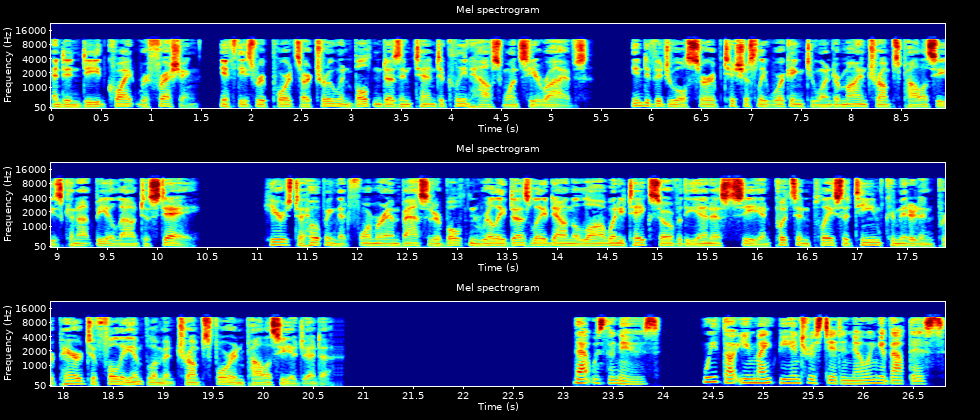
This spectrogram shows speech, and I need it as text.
and indeed quite refreshing, if these reports are true and Bolton does intend to clean house once he arrives. Individuals surreptitiously working to undermine Trump's policies cannot be allowed to stay. Here's to hoping that former Ambassador Bolton really does lay down the law when he takes over the NSC and puts in place a team committed and prepared to fully implement Trump's foreign policy agenda. That was the news. We thought you might be interested in knowing about this.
